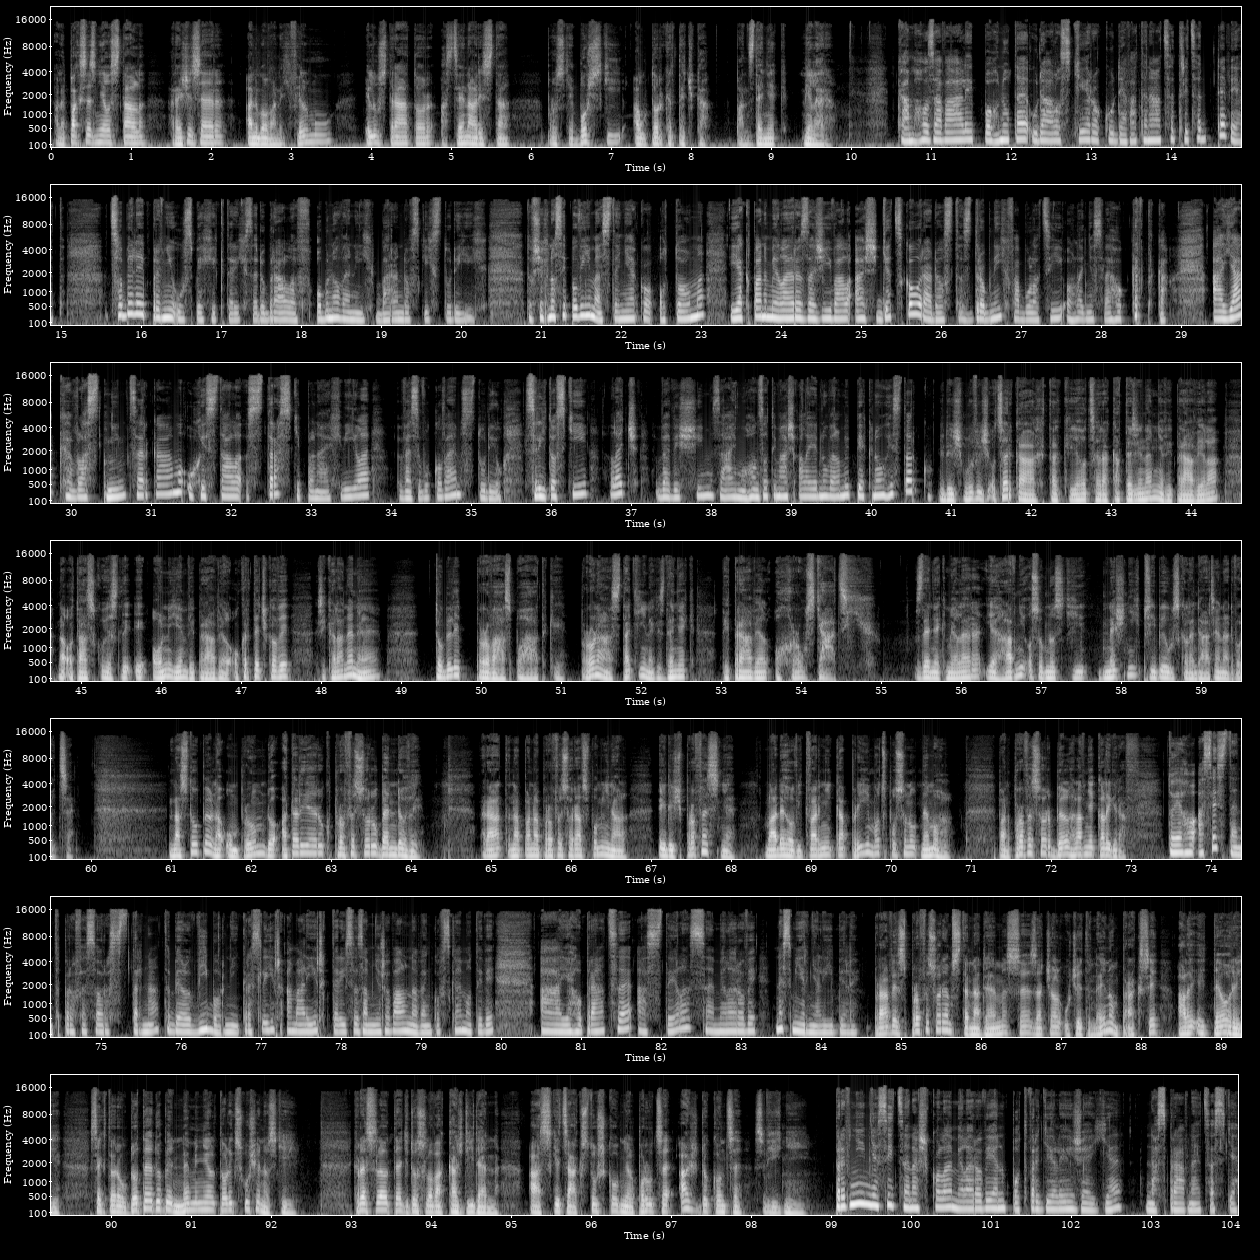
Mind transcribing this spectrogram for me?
Ale pak se z něho stal režisér animovaných filmů, ilustrátor a scénárista, prostě božský autor krtečka, pan Zdeněk Miller. Kam ho zavály pohnuté události roku 1939. Co byly první úspěchy, kterých se dobral v obnovených barandovských studiích? To všechno si povíme, stejně jako o tom, jak pan Miller zažíval až dětskou radost z drobných fabulací ohledně svého krtka a jak vlastním dcerkám uchystal strastiplné chvíle ve zvukovém studiu. S lítostí, leč ve vyšším zájmu. Honzo, ty máš ale jednu velmi pěknou historku. Když mluvíš o dcerkách, tak jeho dcera Kateřina mě vyprávěla na otázku, jestli i on jim vyprávěl o Krtečkovi. Říkala, ne, ne, to byly pro vás pohádky. Pro nás tatínek Zdeněk vyprávěl o chroustácích. Zdeněk Miller je hlavní osobností dnešních příběhů z kalendáře na dvojce. Nastoupil na Umprum do ateliéru k profesoru Bendovi. Rád na pana profesora vzpomínal, i když profesně mladého výtvarníka prý moc posunout nemohl. Pan profesor byl hlavně kaligraf. To jeho asistent, profesor Strnat, byl výborný kreslíř a malíř, který se zaměřoval na venkovské motivy a jeho práce a styl se Millerovi nesmírně líbily. Právě s profesorem Strnadem se začal učit nejenom praxi, ale i teorii, se kterou do té doby neměl tolik zkušeností. Kreslil teď doslova každý den a skicák s tuškou měl po ruce až do konce svých dní. První měsíce na škole Millerovi jen potvrdili, že je na správné cestě.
